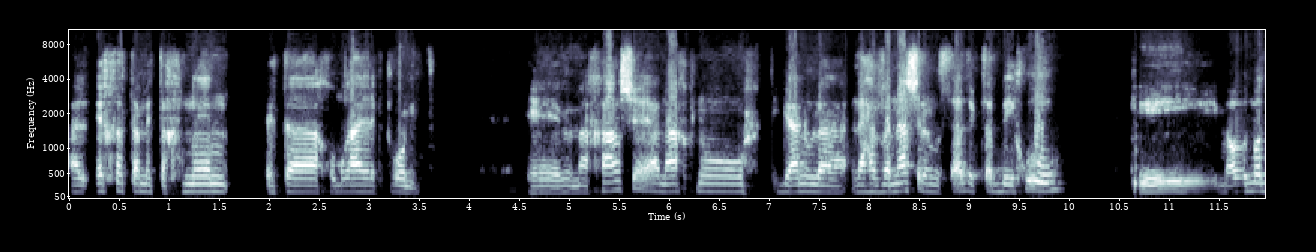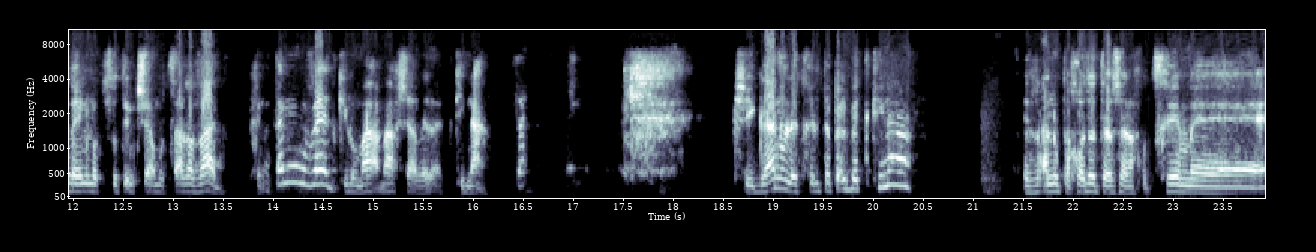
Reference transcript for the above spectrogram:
על איך אתה מתכנן את החומרה האלקטרונית. אה, ומאחר שאנחנו הגענו להבנה של הנושא הזה קצת באיחור, כי מאוד מאוד היינו מבסוטים כשהמוצר עבד. מבחינתנו הוא עובד, כאילו, מה, מה עכשיו, תקינה? כשהגענו להתחיל לטפל בתקינה, הבנו פחות או יותר שאנחנו צריכים אה,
